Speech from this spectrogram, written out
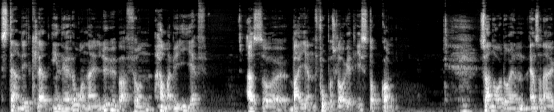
ständigt klädd in i rånarluva från Hammarby IF. Alltså Bayern, fotbollslaget i Stockholm. Så han har då en, en sån här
